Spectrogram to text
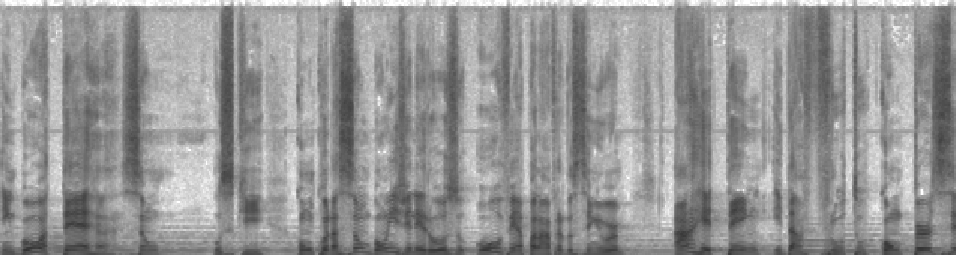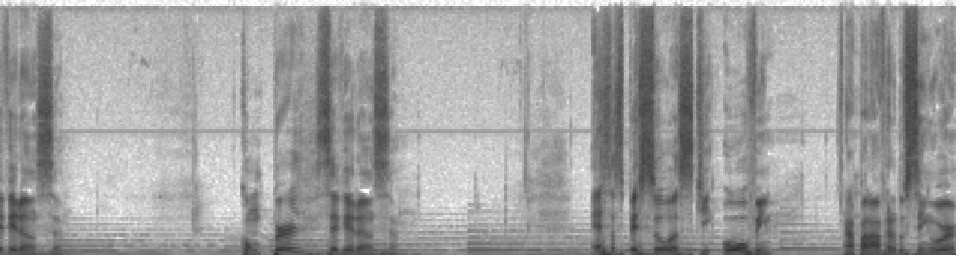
em boa terra são os que, com um coração bom e generoso, ouvem a palavra do Senhor, a retém e dá fruto com perseverança. Com perseverança. Essas pessoas que ouvem a palavra do Senhor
